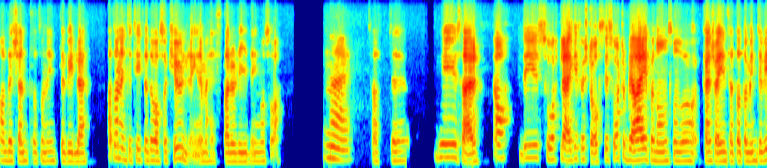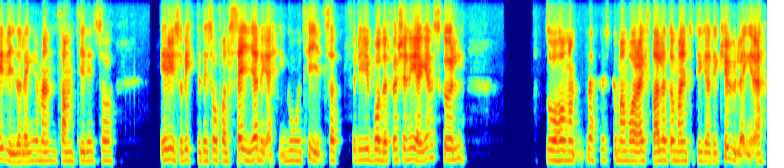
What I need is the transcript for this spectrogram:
hade känt att hon inte ville, att hon inte tyckte det var så kul längre med hästar och ridning och så. Nej. Så att eh, det är ju så här, ja, det är ju svårt läge förstås. Det är svårt att bli arg på någon som då kanske har insett att de inte vill rida längre men samtidigt så är det ju så viktigt att i så fall säga det i god tid. Så att, för det är ju både för sin egen skull, då har man, varför ska man vara i stallet om man inte tycker att det är kul längre?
